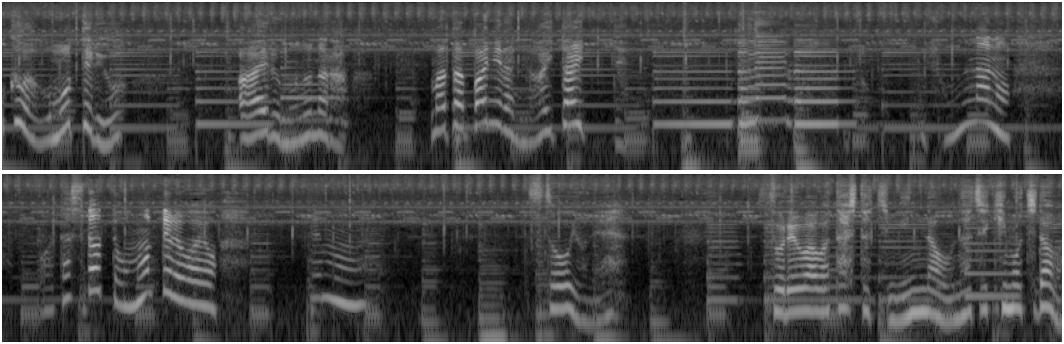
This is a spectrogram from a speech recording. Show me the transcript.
僕は思ってるよ。会えるものならまたバニラに会いたいって。そんなの私だって思ってるわよ。でもそうよね。それは私たちみんな同じ気持ちだわ。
